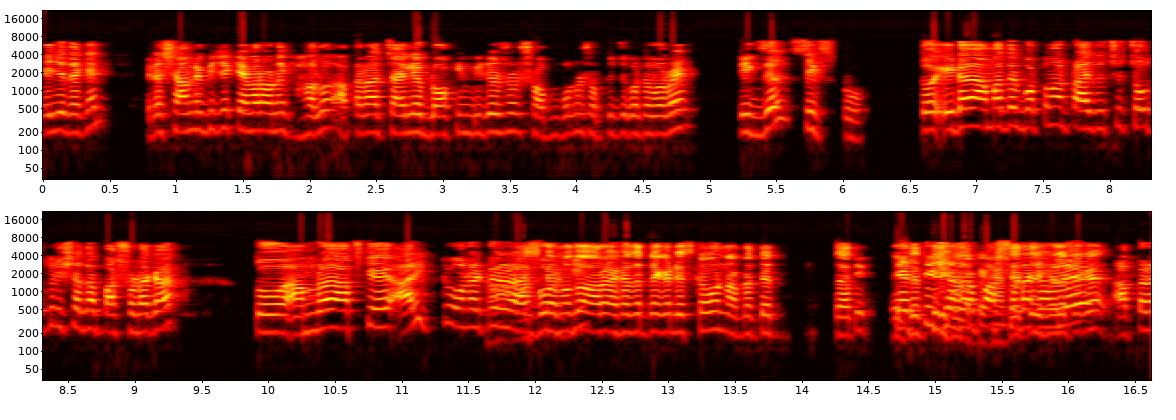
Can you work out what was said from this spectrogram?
এই যে দেখেন এটা সামনে পিছে ক্যামেরা অনেক ভালো। আপনারা চাইলে ব্লকিং ভিডিও সম্পূর্ণ সবকিছু করতে পারবেন। পিক্সেল সিক্স প্রো তো এটা আমাদের বর্তমান প্রাইস হচ্ছে চৌত্রিশ হাজার পাঁচশো টাকা। তো আমরা আজকে আরেকটু অনার করে রাখব মতো আরও এক হাজার টাকা ডিসকাউন্ট তে- তেত্রিশ হাজার পাঁচশো টাকা হলে আপনারা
